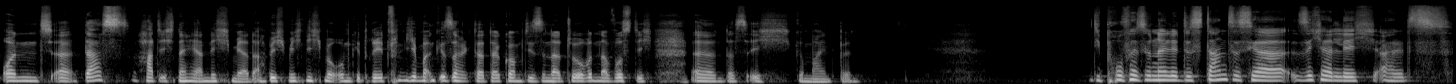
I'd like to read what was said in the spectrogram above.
Und äh, das hatte ich nachher nicht mehr. Da habe ich mich nicht mehr umgedreht. Wenn jemand gesagt hat, da kommt die Senatorin, da wusste ich, äh, dass ich gemeint bin. Die professionelle Distanz ist ja sicherlich als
